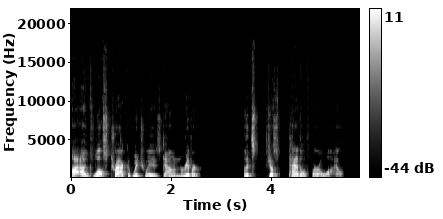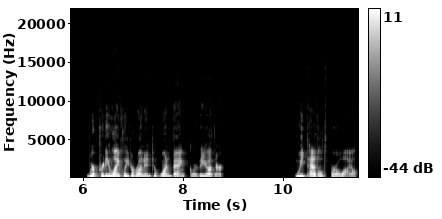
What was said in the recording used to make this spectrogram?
I've lost track of which way is downriver. Let's just paddle for a while. We're pretty likely to run into one bank or the other. We paddled for a while,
